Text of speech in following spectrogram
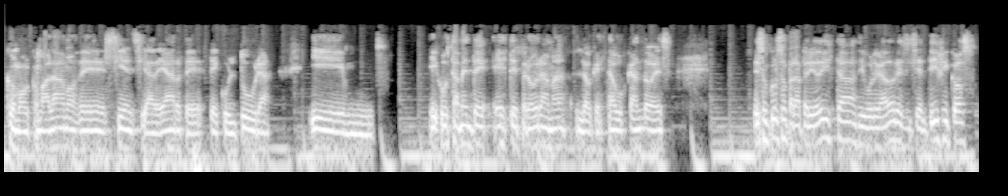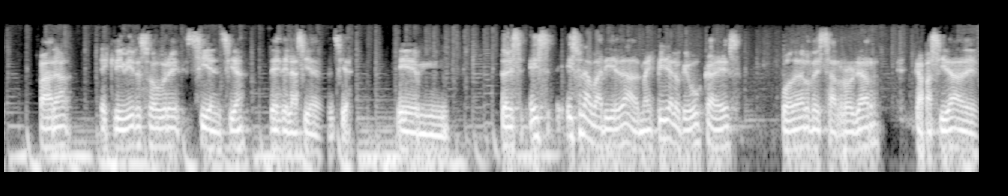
como, como hablábamos de ciencia, de arte, de cultura. Y, y justamente este programa lo que está buscando es, es un curso para periodistas, divulgadores y científicos para escribir sobre ciencia desde la ciencia. Em, entonces, es, es una variedad. Inspira lo que busca es poder desarrollar capacidades,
